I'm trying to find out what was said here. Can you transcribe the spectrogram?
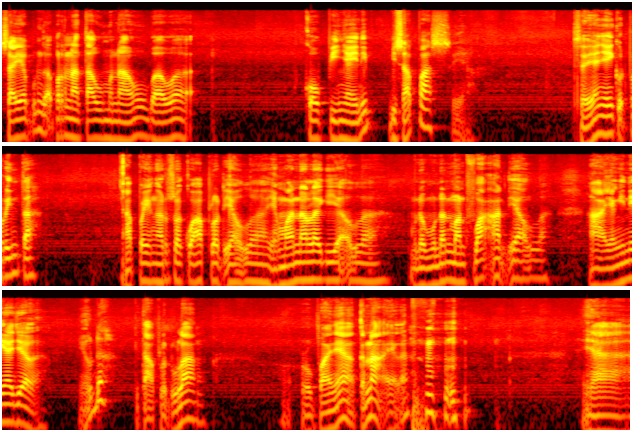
Saya pun nggak pernah tahu menahu bahwa kopinya ini bisa pas ya. Saya hanya ikut perintah. Apa yang harus aku upload ya Allah? Yang mana lagi ya Allah? Mudah-mudahan manfaat ya Allah. Nah yang ini aja ya udah kita upload ulang. Rupanya kena ya kan ya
